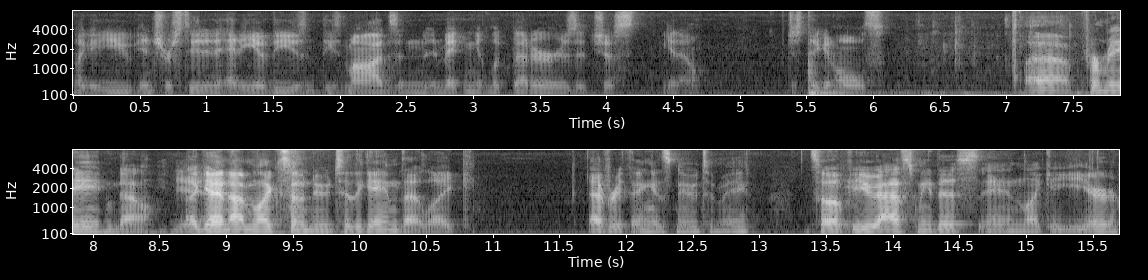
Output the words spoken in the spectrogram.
like are you interested in any of these these mods and, and making it look better, or is it just you know just digging holes? Uh, for me, no. Yeah. Again, I'm like so new to the game that like everything is new to me. So if you ask me this in like a year,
